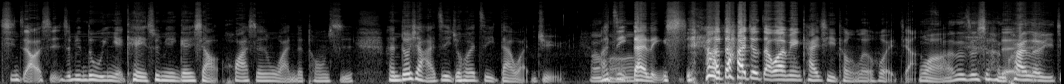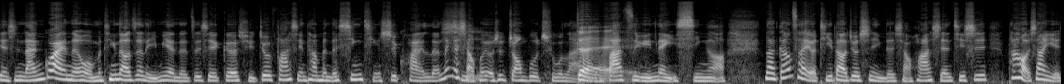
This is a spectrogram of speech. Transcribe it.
亲子老师这边录音也可以顺便跟小花生玩的同时，很多小孩自己就会自己带玩具，嗯然后自己带零食，然后大家就在外面开启同乐会这样。哇，那真是很快乐的一件事。难怪呢，我们听到这里面的这些歌曲，就发现他们的心情是快乐。那个小朋友是装不出来的，发自于内心啊。那刚才有提到，就是你的小花生，其实他好像也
